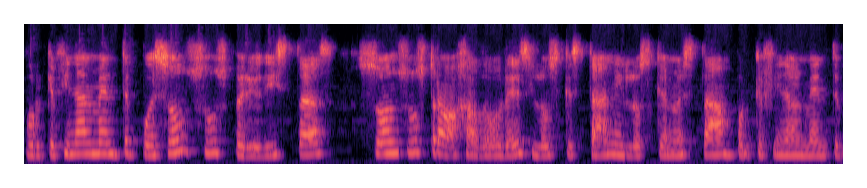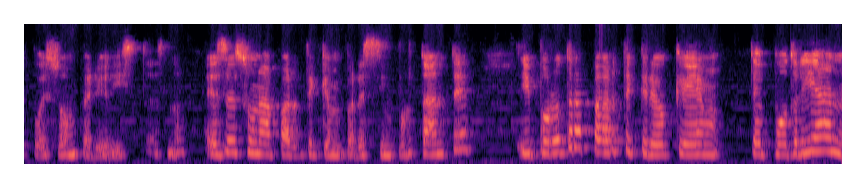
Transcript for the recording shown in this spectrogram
porque finalmente pues son sus periodistas, son sus trabajadores los que están y los que no están, porque finalmente pues son periodistas, ¿no? Esa es una parte que me parece importante. Y por otra parte, creo que te podrían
